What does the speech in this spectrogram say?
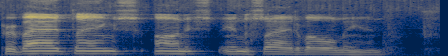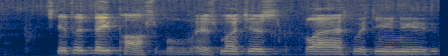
Provide things honest in the sight of all men if it be possible, as much as lieth within you,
